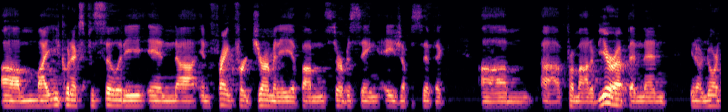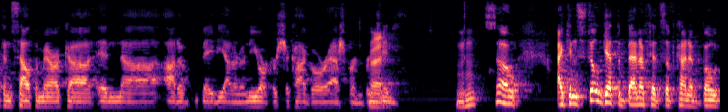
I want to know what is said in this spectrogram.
um, my Equinix facility in uh, in Frankfurt, Germany, if I'm servicing Asia Pacific um, uh, from out of Europe, and then you know North and South America in uh, out of maybe I don't know New York or Chicago or Ashburn, Virginia. Right. Mm-hmm. So I can still get the benefits of kind of both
